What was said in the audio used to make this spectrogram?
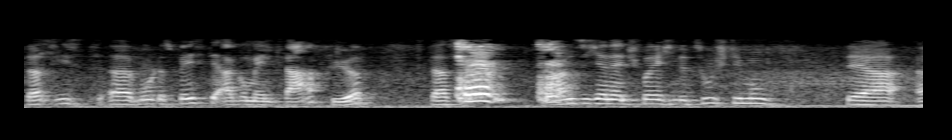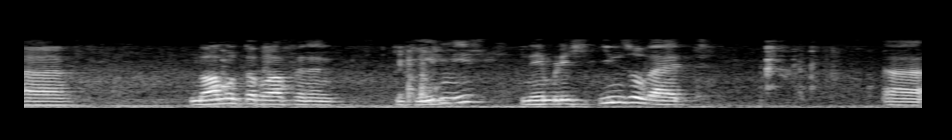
das ist äh, wohl das beste Argument dafür, dass an sich eine entsprechende Zustimmung der äh, Normunterworfenen gegeben ist, nämlich insoweit, äh,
